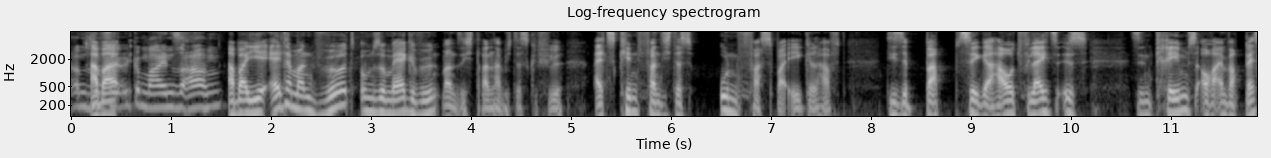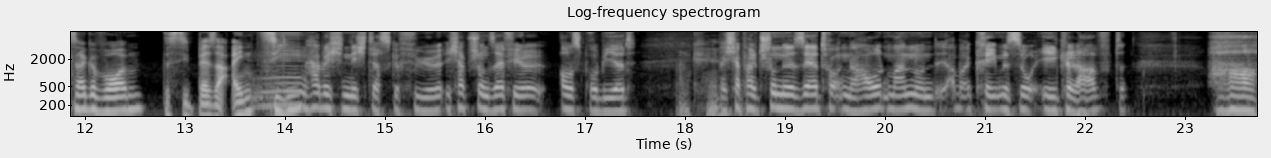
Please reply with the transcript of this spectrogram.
Haben so Aber- viel gemeinsam. Aber je älter man wird, umso mehr gewöhnt man sich dran, habe ich das Gefühl. Als Kind fand ich das unfassbar ekelhaft. Diese babsige Haut. Vielleicht ist, sind Cremes auch einfach besser geworden, dass sie besser einziehen. Hm, habe ich nicht das Gefühl. Ich habe schon sehr viel ausprobiert. Okay. Ich habe halt schon eine sehr trockene Haut, Mann, und aber Creme ist so ekelhaft. Ah.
